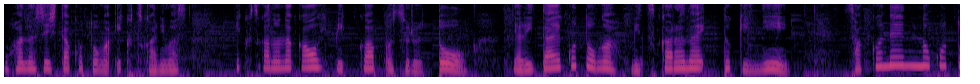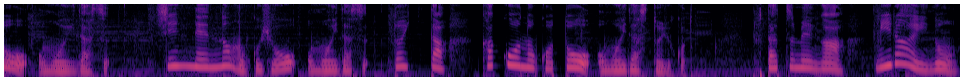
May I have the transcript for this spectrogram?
お話ししたことがいくつかあります。いくつかの中をピックアップすると、やりたいことが見つからない時に昨年のことを思い出す。新年の目標を思い出すといった過去のことを思い出すということ。2つ目が未来の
